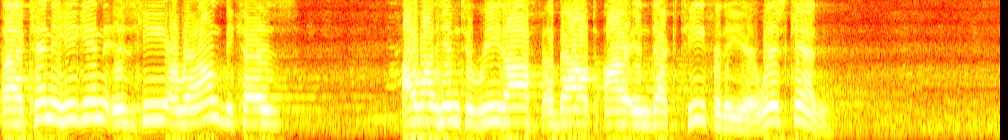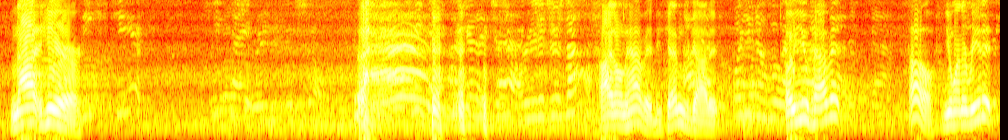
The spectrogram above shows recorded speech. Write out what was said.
Uh, Ken Nahigian, is he around? Because I want him to read off about our inductee for the year. Where's Ken? Not here. Read it yourself. I don't have it. Ken's got it. Well, you know who Oh, you have it? Oh, you want to read it?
